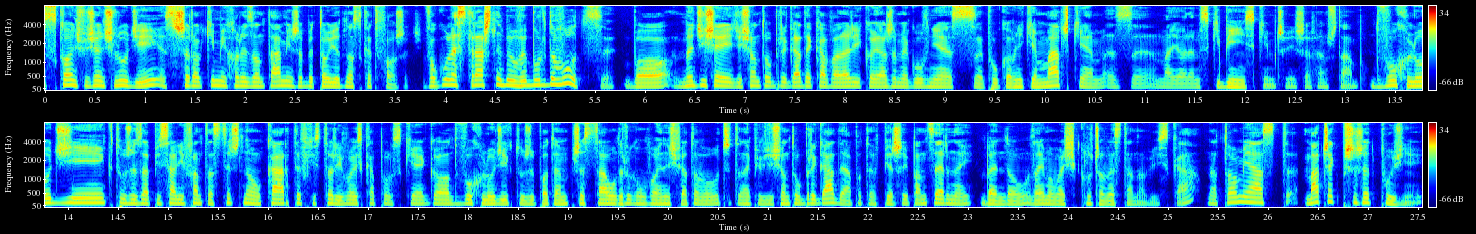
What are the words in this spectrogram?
skądś wziąć ludzi z szerokimi horyzontami, żeby tą jednostkę tworzyć. W ogóle straszny był wybór dowódcy, bo my dzisiaj 10. Brygadę Kawalerii kojarzymy głównie z pułkownikiem Maczkiem, z majorem Skibińskim, czyli szefem sztabu. Dwóch ludzi, którzy zapisali fantastyczną kartę w historii Wojska Polskiego, dwóch ludzi, którzy potem przez całą II wojnę światową, czy to najpierw 10. Brygadę, a potem w pierwszej pancernej, będą zajmować kluczowe stanowiska. Natomiast Maczek przyszedł później.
